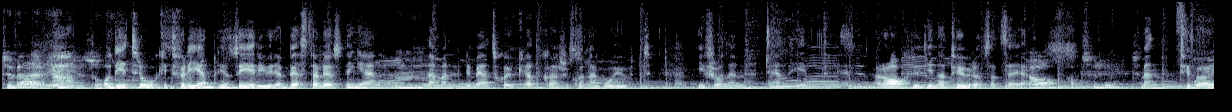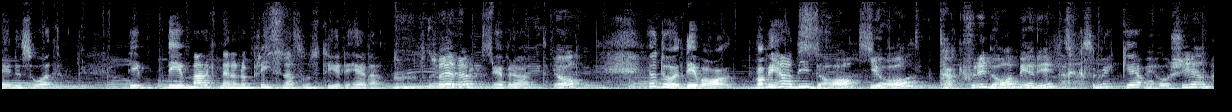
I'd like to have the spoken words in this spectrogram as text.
Tyvärr är det ju så. Och det är tråkigt för egentligen så är det ju den bästa lösningen Mm. när man är demenssjuk. Att kanske kunna gå ut ifrån en, en, ett, en, rakt ut i naturen så att säga. Ja, absolut. Men tyvärr är det så att det, det är marknaden och priserna som styr det hela. Mm, så är det. Överallt. Ja. Ja, då, det var vad vi hade idag. ja, tack för idag Berit. Tack så mycket. Vi hörs igen.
